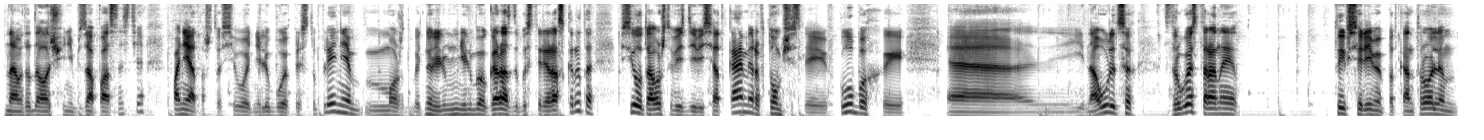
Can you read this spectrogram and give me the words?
нам это дало ощущение безопасности. Понятно, что сегодня любое преступление может быть, ну, не любое, гораздо быстрее раскрыто в силу того, что везде висят камеры, в том числе и в клубах, и, э, и на улицах. С другой стороны, ты все время под контролем,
